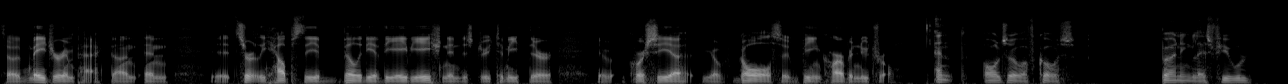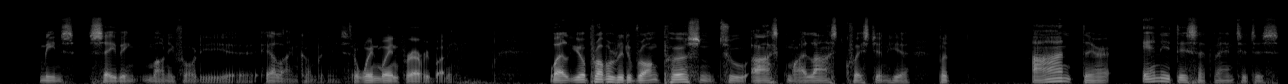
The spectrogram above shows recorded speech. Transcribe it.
So a major impact on, and it certainly helps the ability of the aviation industry to meet their you know, CORSIA you know, goals of being carbon neutral. And also, of course, burning less fuel means saving money for the uh, airline companies. It's a win-win for everybody. Well, you're probably the wrong person to ask my last question here, but aren't there any disadvantages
